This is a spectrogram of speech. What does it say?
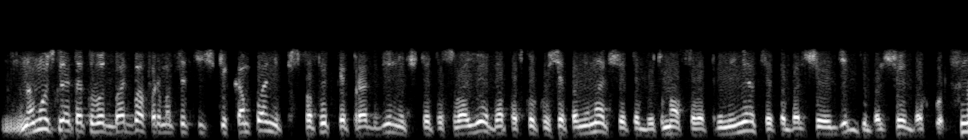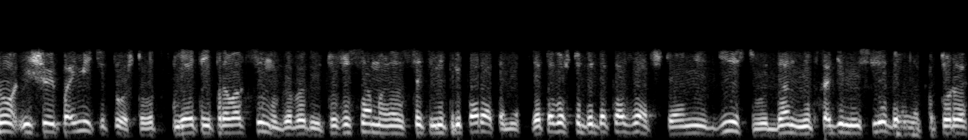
На мой взгляд, это вот борьба фармацевтических компаний с попыткой продвинуть что-то свое, да, поскольку все понимают, что это будет массово применяться, это большие деньги, большой доход. Но еще и поймите то, что вот я это и про вакцину говорю, то же самое с этими препаратами. Для того, чтобы доказать, что они действуют, да, необходимы исследования, которые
